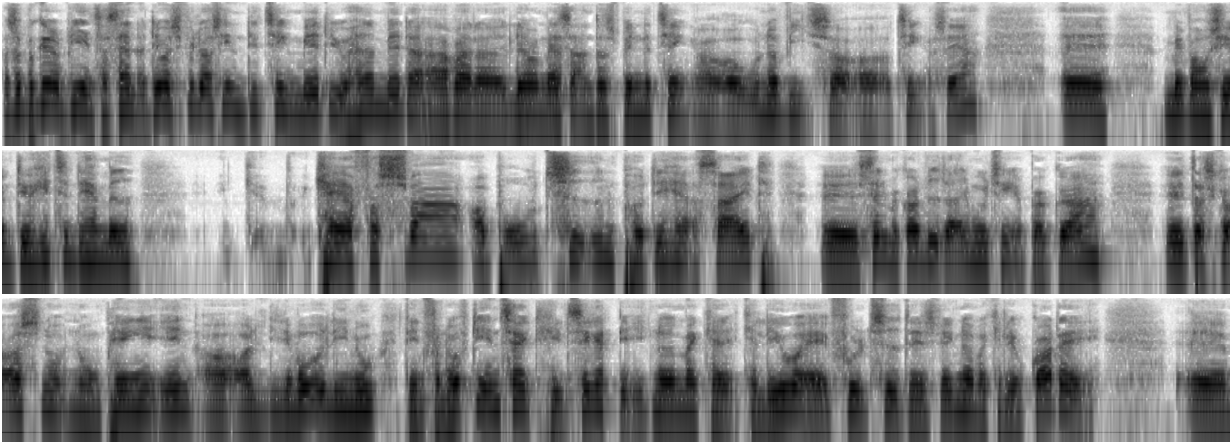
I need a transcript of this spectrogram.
Og så begynder det at blive interessant, og det var selvfølgelig også en af de ting, Mette jo havde med, der arbejder, laver en masse andre spændende ting, og, og underviser og, og ting og sager. Øh, men hvor hun siger, det er jo helt tiden det her med, kan jeg forsvare at bruge tiden på det her site, øh, selvom jeg godt ved, at der er alle mulige ting, jeg bør gøre. Øh, der skal også no- nogle penge ind, og, og niveauet lige nu, det er en fornuftig indtægt, helt sikkert. Det er ikke noget, man kan, kan leve af fuld tid. Det er slet ikke noget, man kan leve godt af. Øh,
